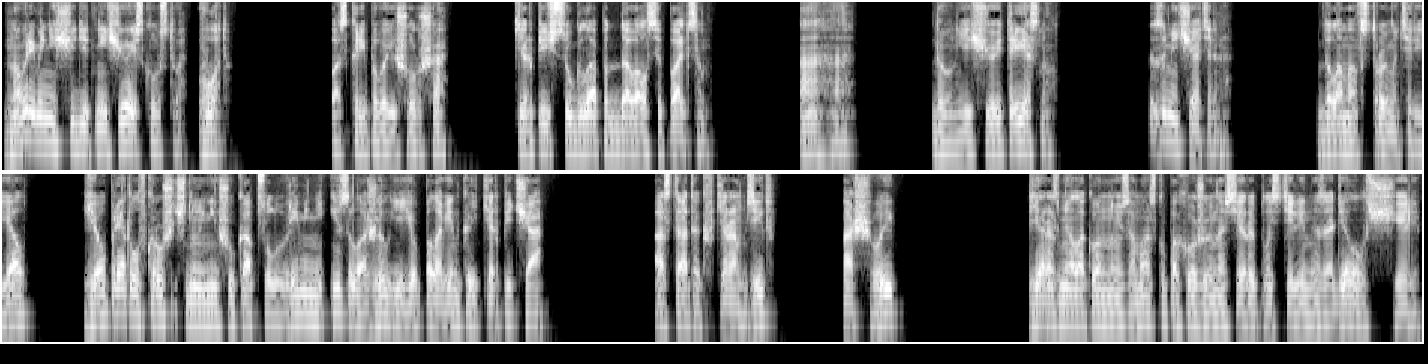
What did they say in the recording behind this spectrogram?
Но время не щадит ничье искусство. Вот. Поскрипывая и шурша, кирпич с угла поддавался пальцем. Ага. Да он еще и треснул. Замечательно. Доломав стройматериал, я упрятал в крошечную нишу капсулу времени и заложил ее половинкой кирпича остаток в керамзит, а швы... Я размял оконную замазку, похожую на серый пластилин, и заделал щели.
